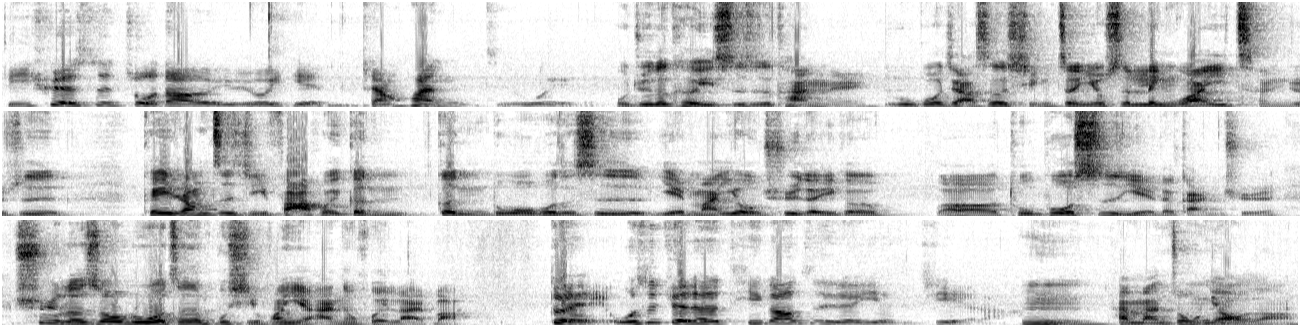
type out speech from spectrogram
的确是做到有一点想换职位的我觉得可以试试看呢。如果假设行政又是另外一层，就是可以让自己发挥更更多，或者是也蛮有趣的一个呃突破视野的感觉。去了之后，如果真的不喜欢，也还能回来吧。对，我是觉得提高自己的眼界啦。嗯，还蛮重要的。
